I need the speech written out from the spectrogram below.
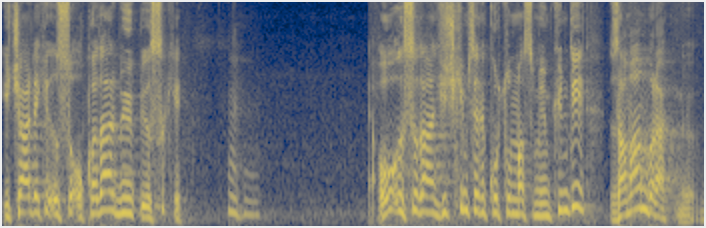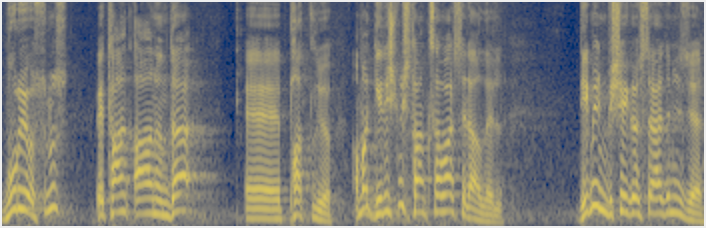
İçerideki ısı o kadar büyük bir ısı ki. Ya O ısıdan hiç kimsenin kurtulması mümkün değil. Zaman bırakmıyor. Vuruyorsunuz ve tank anında e, patlıyor. Ama gelişmiş tank savar silahlarıyla. Demin bir şey gösterdiniz ya.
